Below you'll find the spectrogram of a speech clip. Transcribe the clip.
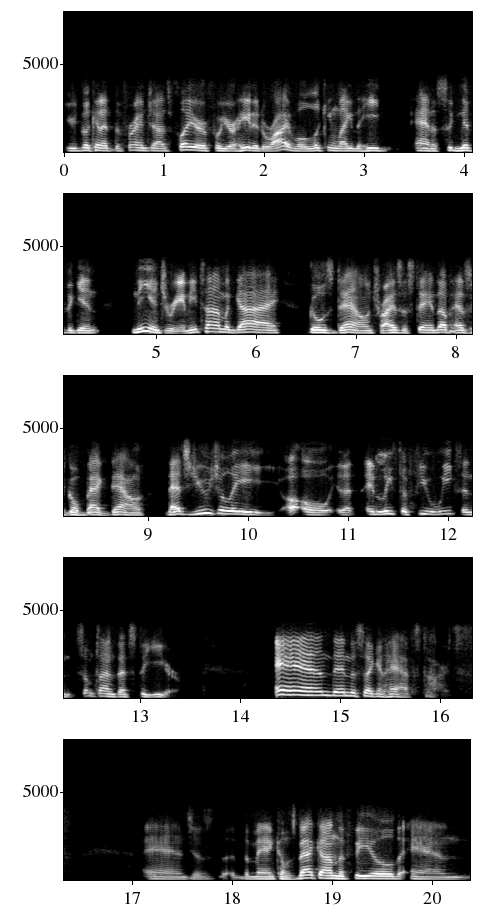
you're looking at the franchise player for your hated rival looking like that he had a significant knee injury. Anytime a guy goes down, tries to stand up, has to go back down, that's usually, oh, at least a few weeks, and sometimes that's the year. And then the second half starts. And just the man comes back on the field, and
